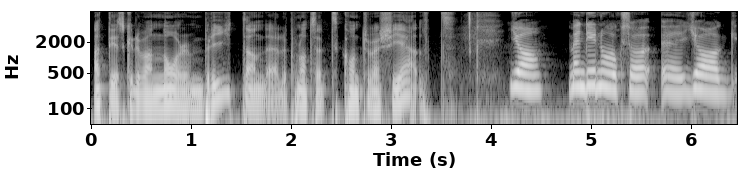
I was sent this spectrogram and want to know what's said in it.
att det skulle vara normbrytande eller på något sätt kontroversiellt? Ja, men det är nog också, eh, jag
